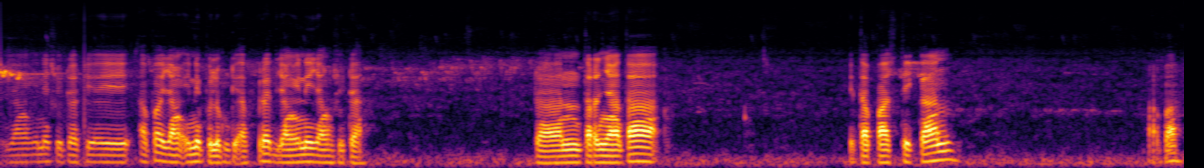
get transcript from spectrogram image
Yang ini sudah di apa yang ini belum di upgrade yang ini yang sudah. Dan ternyata kita pastikan apa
